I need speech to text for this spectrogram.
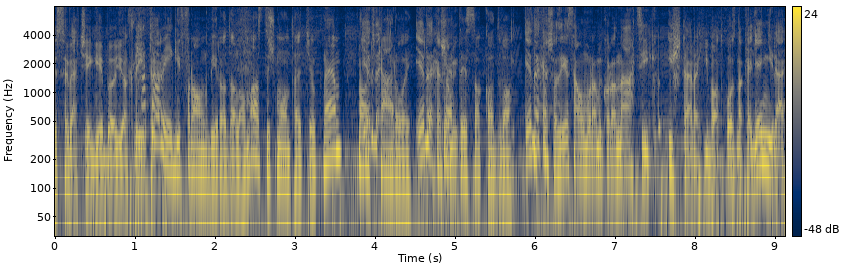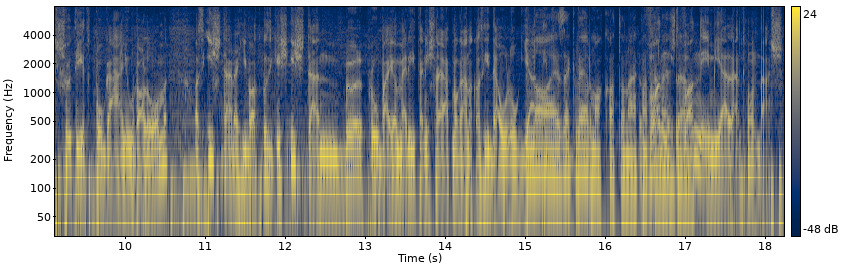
szövetségéből jött létre. Hát a régi frank birodalom, azt is mondhatjuk, nem? Nagy Érde Károly, érdekes, ketté szakadva. Érdekes az én számomra, amikor a nácik Istenre hivatkoznak. Egy ennyire sötét pogány uralom az Istenre hivatkozik, és Istenből próbálja meríteni saját magának az ideológiát. Na, ezek Wehrmacht katonák, van, van némi ellentmondás.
